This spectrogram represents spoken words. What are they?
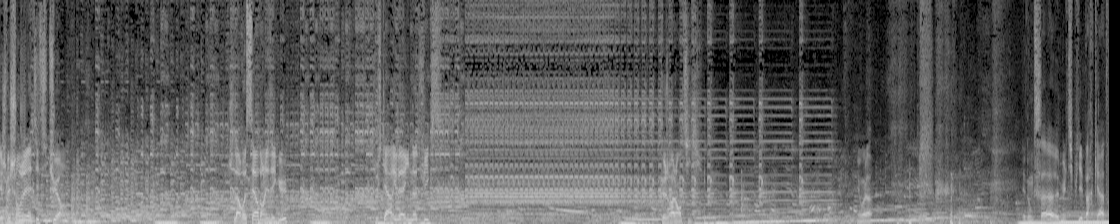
Et je vais changer la tessiture. La resserre dans les aigus. Jusqu'à arriver à une note fixe. Que je ralentis. Et voilà. Et donc ça, euh, multiplié par 4,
